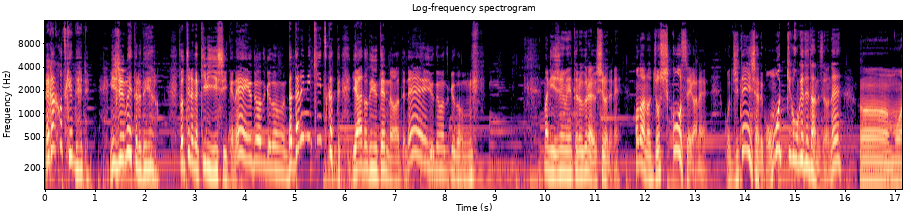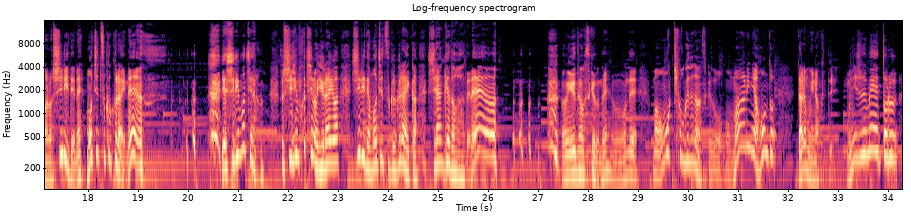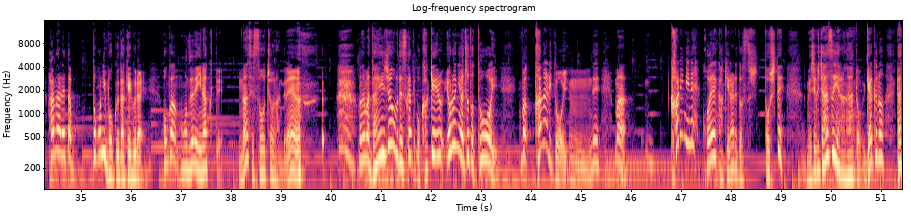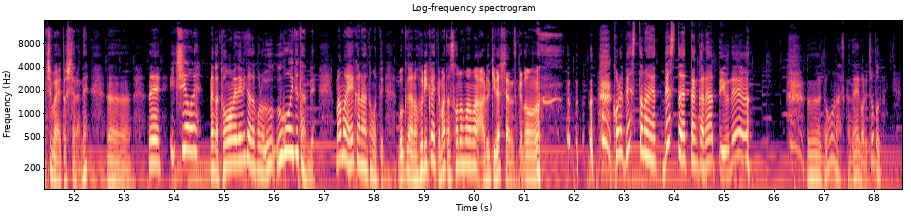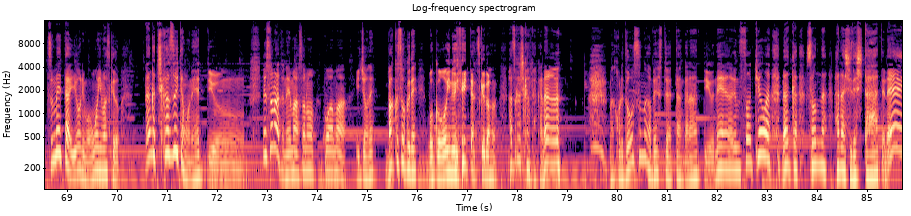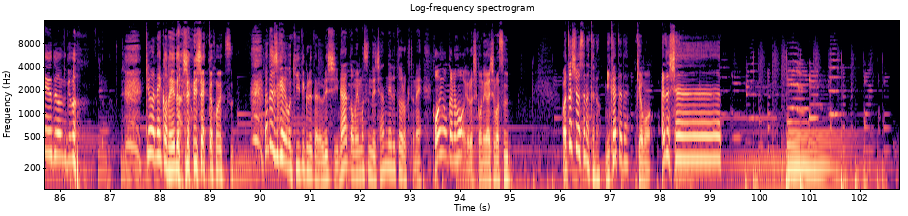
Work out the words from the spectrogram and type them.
え、かっこつけんでって。20メートルでやろ。そっちなんかキリいいしってね、言うてますけど、だ、誰に気使ってヤードで言うてんのってね、言うてますけど。まあ、20メートルぐらい後ろでね。ほんのあの女子高生がね、こう自転車でこう思いっきりこけてたんですよね。うーん、もうあの尻でね、餅つくくらいね。いや、尻餅やろ。尻餅の由来は尻で餅つくくらいか知らんけど、ってね。言うてますけどね。ほんで、まあ思いっきりこけてたんですけど、もう周りには本当誰もいなくて、もう20メートル離れたとこに僕だけぐらい。他もう全然いなくて。なんせ早朝なんでね。ほんで、まあ大丈夫ですかってこうかける。夜にはちょっと遠い。まあかなり遠い。うん。で、まあ、仮にね、声かけられたとして、めちゃくちゃ恥ずいやろなと思う。逆の立場やとしたらね。うん。で、一応ね、なんか遠目で見たところ、動いてたんで、まあまあええかなと思って、僕あの、振り返ってまたそのまま歩き出したんですけど、これベストなや、ベストやったんかなっていうね。うん、どうなんすかねこれちょっと冷たいようにも思いますけど、なんか近づいてもねっていう。で、その後ね、まあその子はまあ一応ね、爆速で僕を追い抜いていったんですけど、恥ずかしかったかな。まあこれどうすんのがベストやったんかなっていうね。そう、今日はなんかそんな話でしたってね、言うてますけど。今日はね、この江戸を処理したいと思います。また次回も聞いてくれたら嬉しいなと思いますんで、チャンネル登録とね、高評価の方よろしくお願いします。私はそなたの味方だ。今日もあざっしゃー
